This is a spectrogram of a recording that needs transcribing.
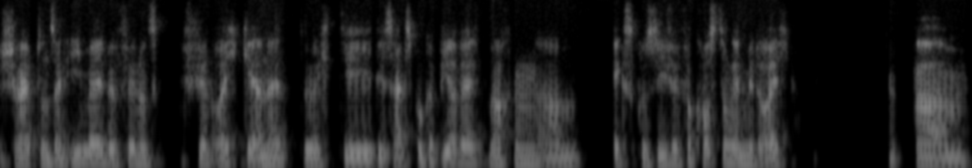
schreibt uns ein E-Mail. Wir führen, uns, führen euch gerne durch die, die Salzburger Bierwelt, machen exklusive Verkostungen mit euch. Ähm,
